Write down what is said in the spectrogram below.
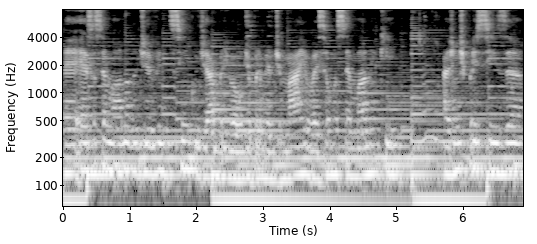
é, essa semana, do dia 25 de abril ao dia 1 de maio, vai ser uma semana em que a gente precisa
